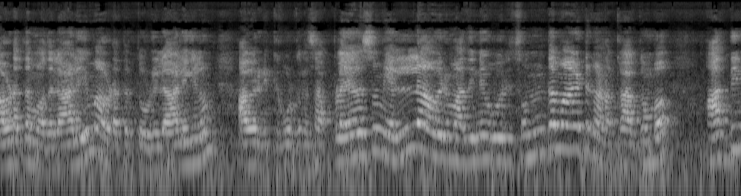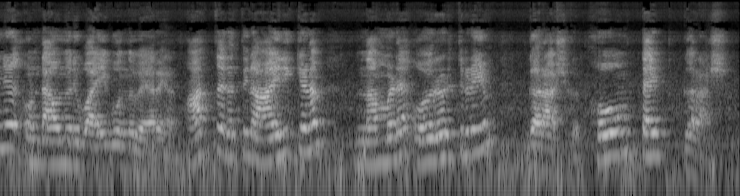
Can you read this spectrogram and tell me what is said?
അവിടുത്തെ മുതലാളിയും അവിടുത്തെ തൊഴിലാളികളും അവർക്ക് കൊടുക്കുന്ന സപ്ലയേഴ്സും എല്ലാവരും അതിന് ഒരു സ്വന്തമായിട്ട് കണക്കാക്കുമ്പോൾ അതിന് ഉണ്ടാവുന്ന ഒരു വൈബ് ഒന്ന് വേറെയാണ്. ആ തരത്തിലായിരിക്കണം നമ്മുടെ ഓരോരുത്തരുടെയും ഗറാഷുകൾ ഹോം ടൈപ്പ് ഗറാഷ്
